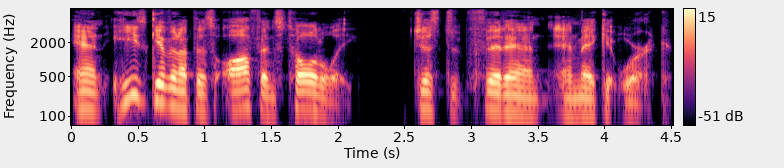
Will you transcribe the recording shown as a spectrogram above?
and he's given up his offense totally just to fit in and make it work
